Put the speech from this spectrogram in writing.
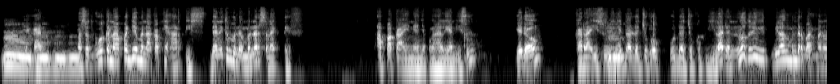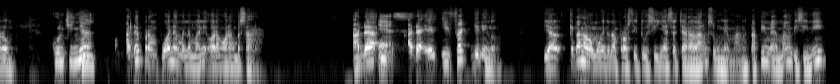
Hmm, Ya kan? hmm, hmm, hmm. Maksud gue kenapa dia menangkapnya artis dan itu benar-benar selektif. Apakah ini hanya pengalian isu? Ya dong. Karena isu Hmm. kita udah cukup udah cukup gila dan lo tadi bilang bener Manorom. Kuncinya Hmm. ada perempuan yang menemani orang-orang besar. Ada Yes. ada e- efek gini loh. Ya kita nggak ngomongin tentang prostitusinya secara langsung memang, tapi memang di sini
